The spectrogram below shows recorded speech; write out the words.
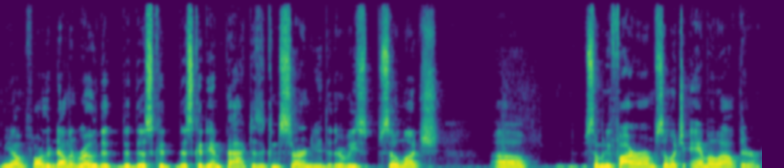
you know farther down the road that, that this could this could impact? Does it concern you that there will be so much, uh, so many firearms, so much ammo out there?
